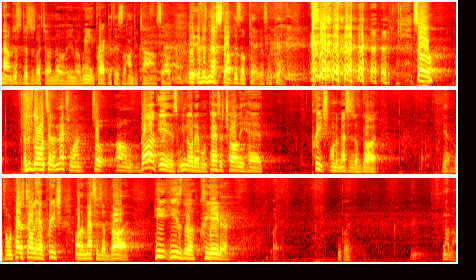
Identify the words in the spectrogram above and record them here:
Now, just, just to let y'all know, you know, we ain't practiced this a hundred times, so if it's messed up, it's okay. It's okay. so, as we go on to the next one, so um, God is, we know that when Pastor Charlie had preached on the message of God, yeah, so when Pastor Charlie had preached on the message of God, he, he is the creator. Go ahead. You go ahead. No, no.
